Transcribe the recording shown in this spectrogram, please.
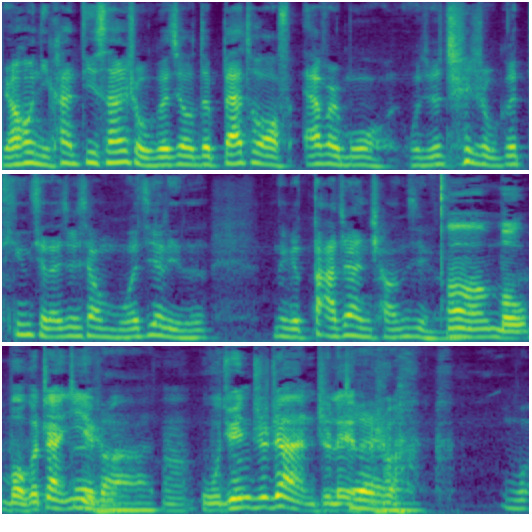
然后你看第三首歌叫《The Battle of Evermore》，我觉得这首歌听起来就像《魔戒》里的那个大战场景。嗯，某某个战役吧是吧？嗯，五军之战之类的对是吧？我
